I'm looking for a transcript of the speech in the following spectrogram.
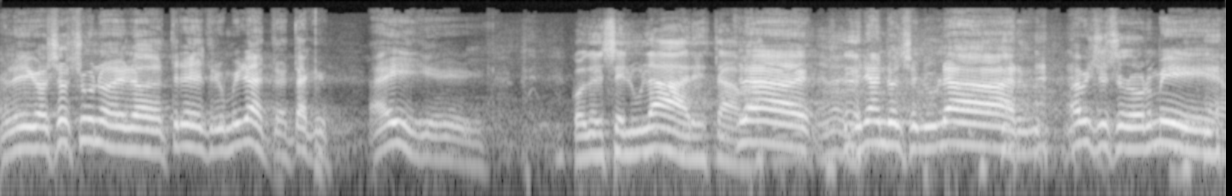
Yo le digo, sos uno de los tres del triunvirato. Está que- ahí, eh, Con el celular estaba. claro, mirando el celular. A veces se dormía.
